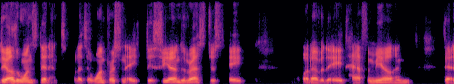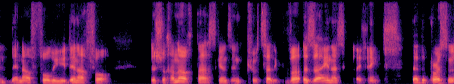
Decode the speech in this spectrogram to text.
the other ones didn't let's say one person ate this year and the rest just ate whatever they ate half a meal and they're, they're not fully they're not full the Shulchan Aruch Paskins and Kutzadik uh, Zainas, I think, that the person,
